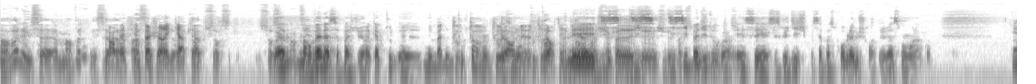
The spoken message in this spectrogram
Marvel, a eu ça- Marvel avait ça. Marvel fait ah, une sa page de récap, hein. sur, sur Ouais, Marvel a sa page de récap tout, euh, même, Bah, même tout, tout le temps, tout, même, tout leur. Tout tous le leurs temps. épisodes, Mais d'ici, pas, pas pas du tout, quoi. Et c'est c'est ce que je dis, je- ça pose problème, je crois, à ce moment-là, quoi. Mais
